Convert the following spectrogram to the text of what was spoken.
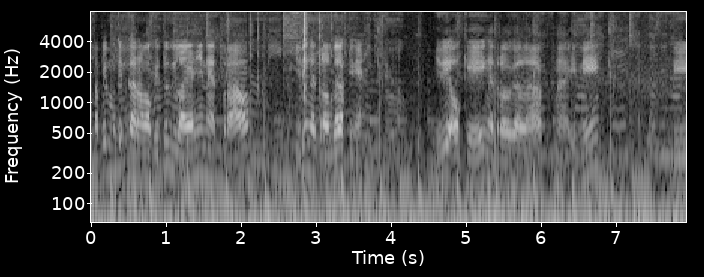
tapi mungkin karena waktu itu wilayahnya netral, jadi nggak terlalu galak ya. Jadi oke, nggak terlalu galak. Nah ini di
